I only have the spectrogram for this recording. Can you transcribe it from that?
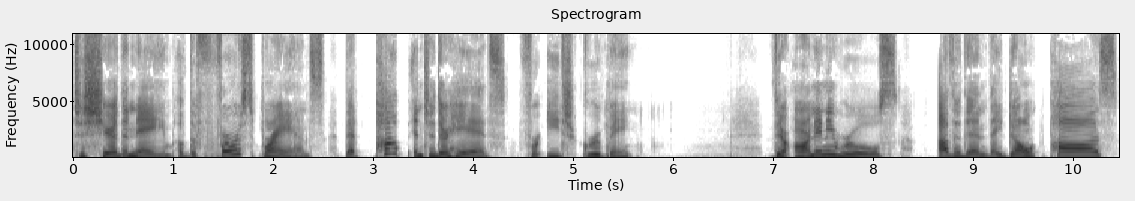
to share the name of the first brands that pop into their heads for each grouping. There aren't any rules other than they don't pause,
